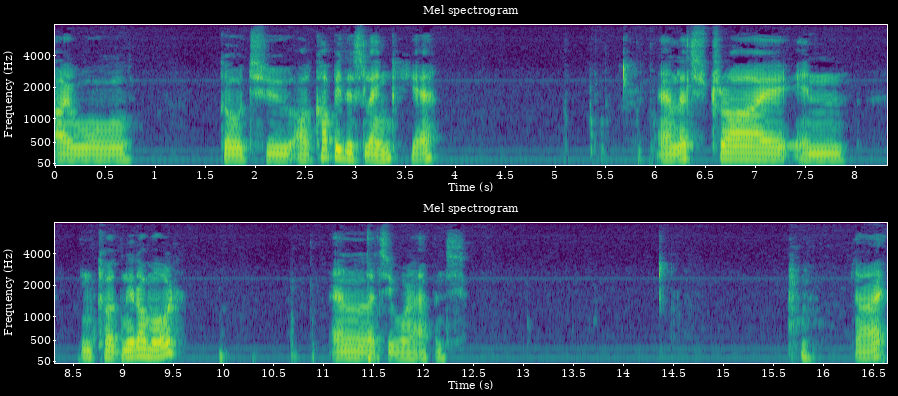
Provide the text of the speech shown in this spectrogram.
I will go to I'll copy this link here and let's try in incognito mode. And let's see what happens. All right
